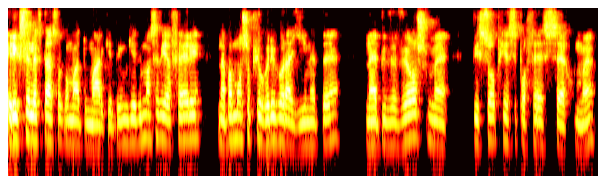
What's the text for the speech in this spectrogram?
ρίξε λεφτά στο κομμάτι του marketing, γιατί μας ενδιαφέρει να πάμε όσο πιο γρήγορα γίνεται, να επιβεβαιώσουμε τις όποιες υποθέσεις έχουμε,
